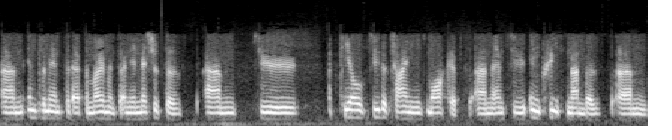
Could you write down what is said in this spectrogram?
um, implemented at the moment and initiatives um, to appeal to the Chinese market um, and to increase numbers um,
